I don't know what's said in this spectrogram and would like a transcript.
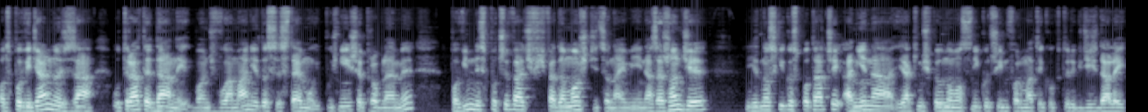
odpowiedzialność za utratę danych bądź włamanie do systemu i późniejsze problemy powinny spoczywać w świadomości co najmniej na zarządzie jednostki gospodarczej, a nie na jakimś pełnomocniku czy informatyku, który gdzieś dalej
